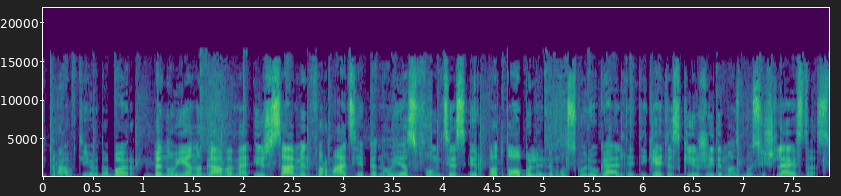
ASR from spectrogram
įtraukti jau dabar. Be naujienų gavome išsame informaciją apie naujas funkcijas ir patobulinimus, kurių galite tikėtis, kai žaidimas bus išleistas.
